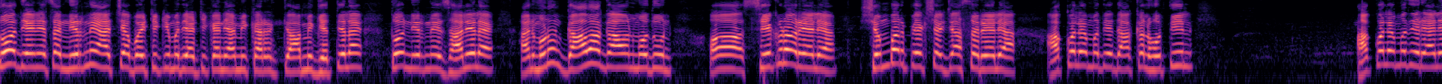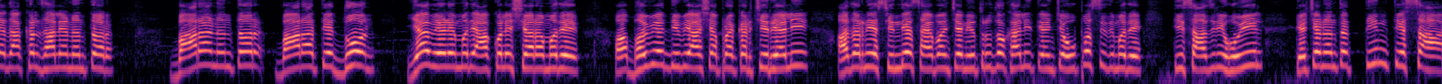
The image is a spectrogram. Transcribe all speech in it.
तो देण्याचा निर्णय आजच्या बैठकीमध्ये या ठिकाणी आम्ही कारण आम्ही घेतलेला आहे. तो निर्णय झालेला आहे. आणि म्हणून गावागावांमधून शेकडो रॅल्या शंभरपेक्षा जास्त रॅल्या अकोल्यामध्ये दाखल होतील. अकोल्यामध्ये रॅल्या दाखल झाल्यानंतर बारा नंतर बारा ते दोन या वेळेमध्ये अकोले शहरामध्ये भव्य दिव्य अशा प्रकारची रॅली आदरणीय शिंदे साहेबांच्या नेतृत्वाखाली त्यांच्या उपस्थितीमध्ये ती साजरी होईल. त्याच्यानंतर तीन ते सहा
